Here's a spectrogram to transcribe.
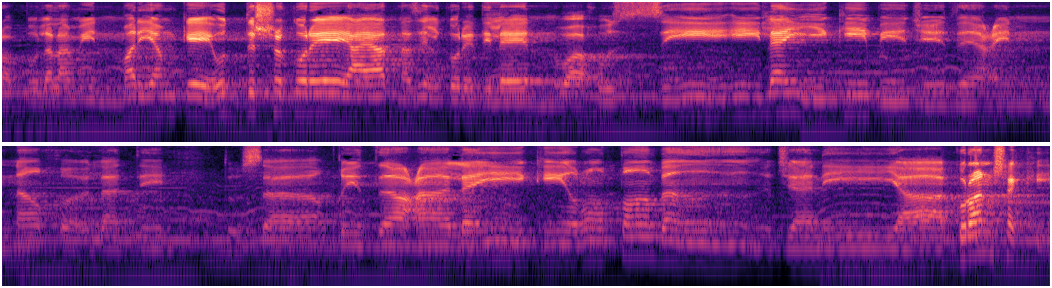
রব্বুল আলামিন মারিয়ামকে উদ্দেশ্য করে আয়াত নাজিল করে দিলেন, ওয়া হুজ্জি ইলাইকি বিজিদঈন নাখলাতি তুসাকিত আলাইকি রতাবান জানিয়া। কোরআন সাক্ষী,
